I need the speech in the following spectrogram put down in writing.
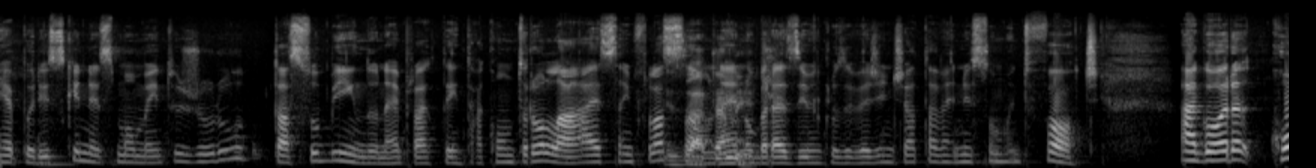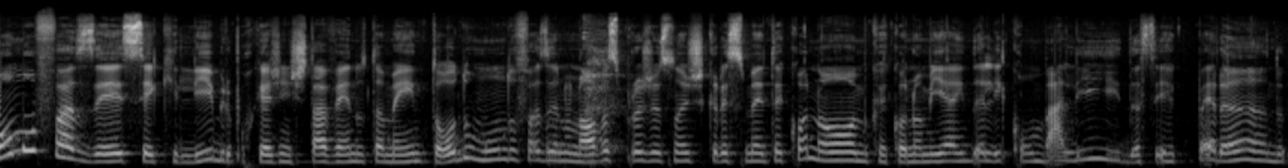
E é por isso que nesse momento o juro está subindo, né, para tentar controlar essa inflação. Né? No Brasil, inclusive, a gente já está vendo isso muito forte. Agora, como fazer esse equilíbrio? Porque a gente está vendo também todo mundo fazendo novas projeções de crescimento econômico, a economia ainda ali combalida, se recuperando.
